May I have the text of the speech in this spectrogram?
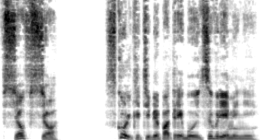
все-все. Сколько тебе потребуется времени?»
